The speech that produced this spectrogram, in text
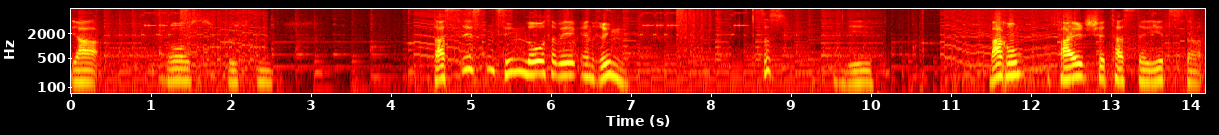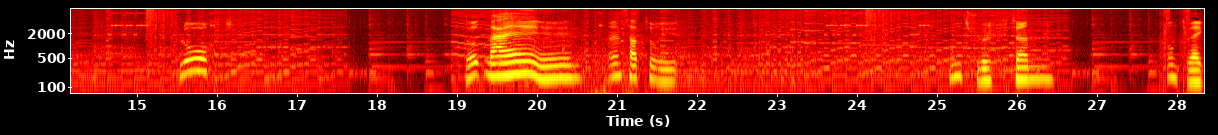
Ja, los, flüchten. Das ist ein sinnloser Weg, ein Ring. das? Nee. Warum falsche Taste jetzt da? Flucht. Oh, nein. Ein Satori. Und flüchten. Und weg.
